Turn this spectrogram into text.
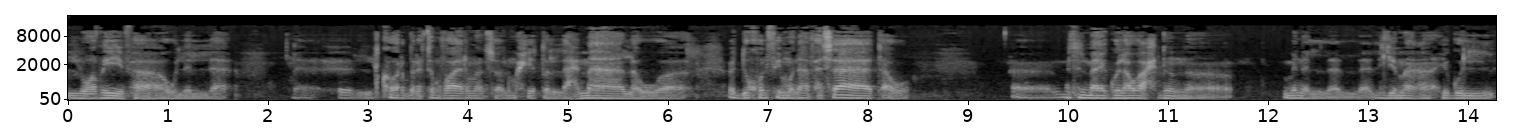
للوظيفة أو لل ال corporate environments أو المحيط الأعمال أو الدخول في منافسات أو مثل ما يقولها واحد من من ال- ال- الجماعة يقول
